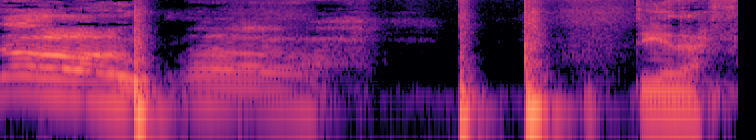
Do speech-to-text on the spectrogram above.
No! Ah. Oh. DNF.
